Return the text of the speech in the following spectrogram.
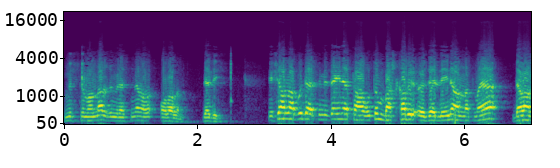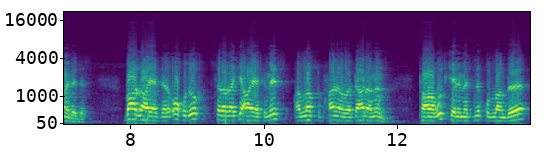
Müslümanlar zümresinden olalım dedik. İnşallah bu dersimizde yine tağutun başka bir özelliğini anlatmaya devam edeceğiz. Bazı ayetleri okuduk. Sıradaki ayetimiz Allah Subhanahu ve Teala'nın tağut kelimesini kullandığı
